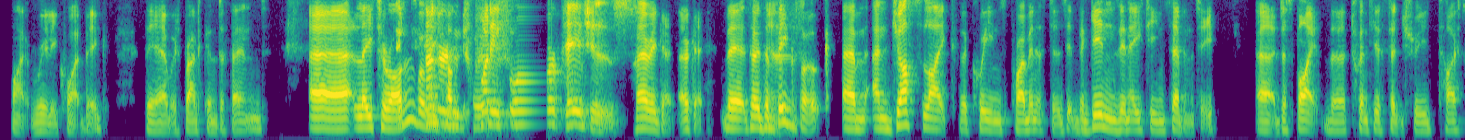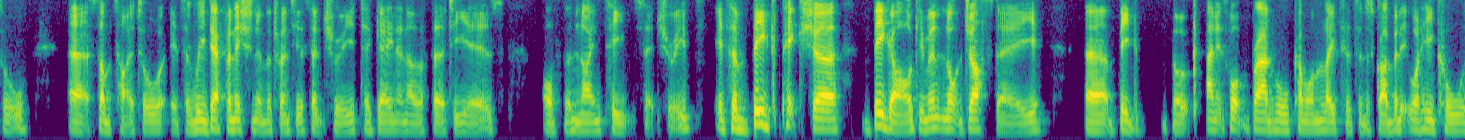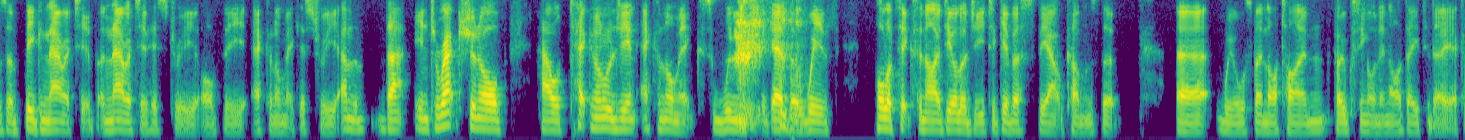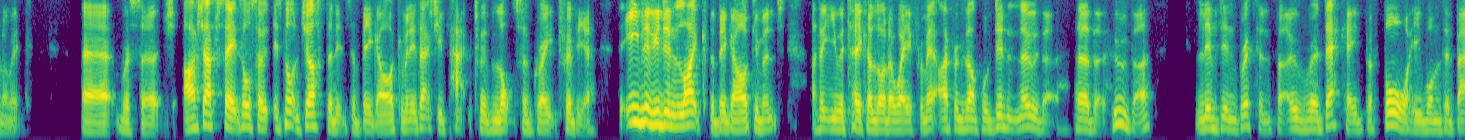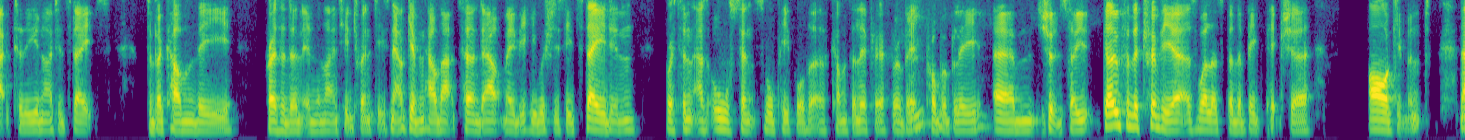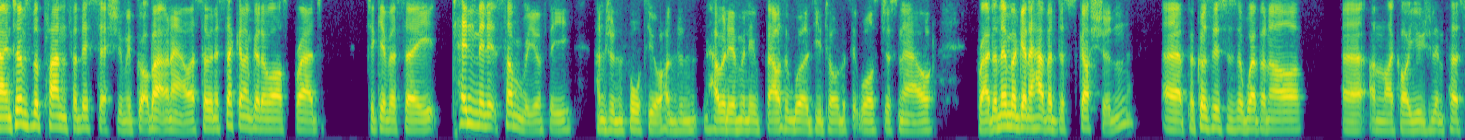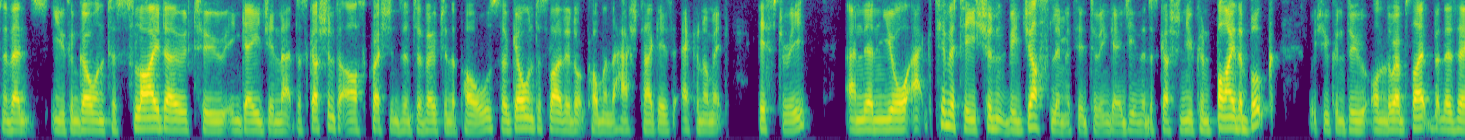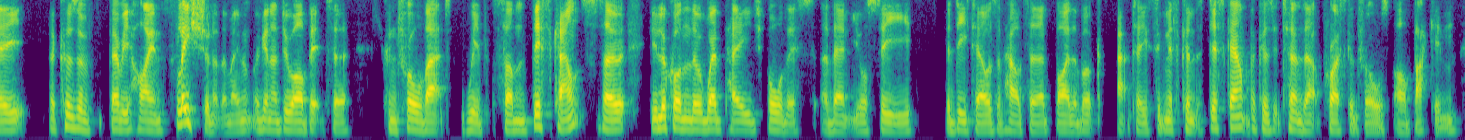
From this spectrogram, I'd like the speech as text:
quite really quite big. There, which Brad can defend uh, later on when we come to it. 124 pages. Very good. Okay. There, so it's a big book. Um, and just like the Queen's prime ministers, it begins in 1870, uh, despite the 20th century title, uh, subtitle. It's a redefinition of the 20th century to gain another 30 years of the 19th century. It's a big picture, big argument, not just a uh, big book. And it's what Brad will come on later to describe, but it, what he calls a big narrative, a narrative history of the economic history and the, that interaction of how technology and economics weave together with politics and ideology to give us the outcomes that uh, we all spend our time focusing on in our day-to-day economic uh, research. I should have to say it's also it's not just that it's a big argument; it's actually packed with lots of great trivia. So even if you didn't like the big argument, I think you would take a lot away from it. I, for example, didn't know that Herbert Hoover lived in Britain for over a decade before he wandered back to the United States to become the president in the 1920s. Now, given how that turned out, maybe he wishes he'd stayed in Britain, as all sensible people that have come to live here for a bit Mhm. probably um, should. So go for the trivia as well as for the big picture argument. Now, in terms of the plan for this session, we've got about an hour. So in a second, I'm going to ask Brad to give us a 10 minute summary of the 140 or 100, how many, many thousand words you told us it was just now, Brad. And then we're going to have a discussion. Uh, because this is a webinar, uh, unlike our usual in-person events, you can go on to Slido to engage in that discussion, to ask questions and to vote in the polls. So go on to slido.com and the hashtag is economic history. And then your activity shouldn't be just limited to engaging in the discussion. You can buy the book, which you can do on the website, but there's a, because of very high inflation at the moment, we're going to do our bit to control that with some discounts. So if you look on the webpage for this event, you'll see the details of how to buy the book at a significant discount because it turns out price controls are back in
